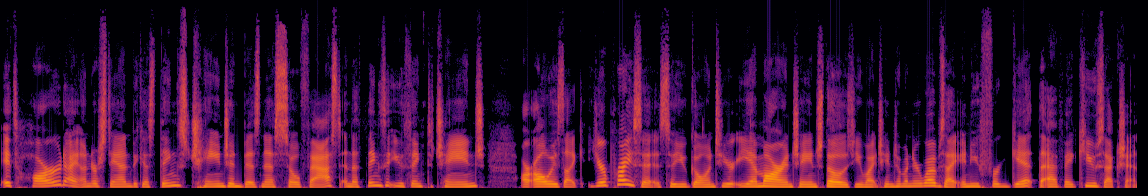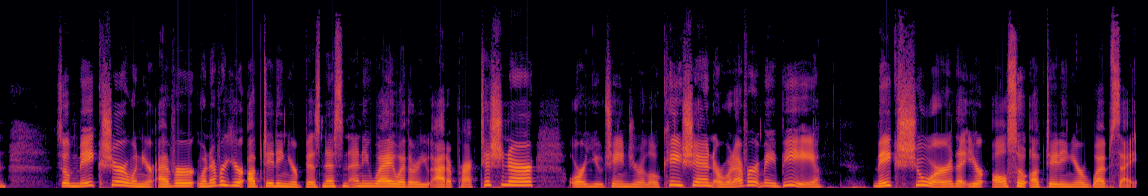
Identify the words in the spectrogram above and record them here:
it's hard, I understand, because things change in business so fast. And the things that you think to change are always like your prices. So you go into your EMR and change those. You might change them on your website and you forget the FAQ section. So make sure when you're ever whenever you're updating your business in any way, whether you add a practitioner or you change your location or whatever it may be, make sure that you're also updating your website.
